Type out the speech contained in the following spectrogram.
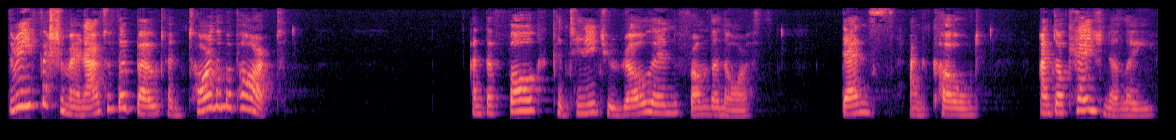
three fishermen out of their boat and torn them apart. And the fog continued to roll in from the north, dense and cold, and occasionally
